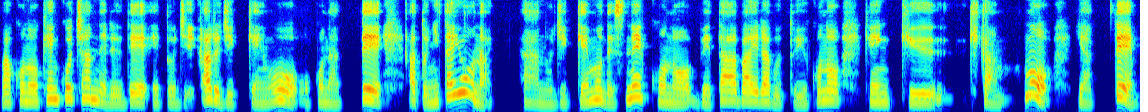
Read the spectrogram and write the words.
まあ、この健康チャンネルで、えっと、ある実験を行って、あと似たようなあの実験もですね、このベターバイラブというこの研究機関もやって、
